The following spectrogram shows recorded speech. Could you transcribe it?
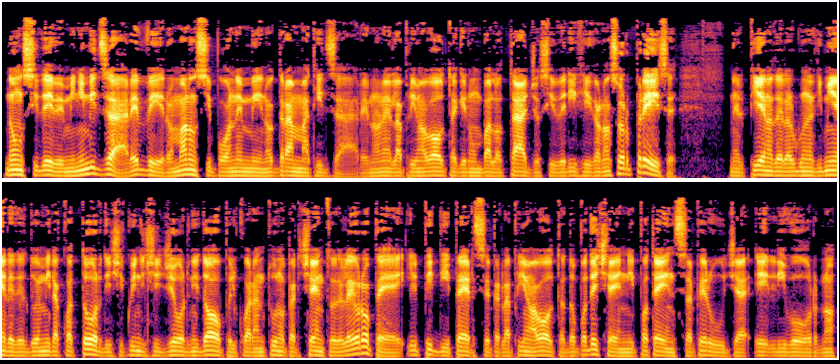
Non si deve minimizzare, è vero, ma non si può nemmeno drammatizzare. Non è la prima volta che in un ballottaggio si verificano sorprese. Nel pieno della luna di miele del 2014, 15 giorni dopo il 41% delle europee, il PD perse per la prima volta dopo decenni Potenza, Perugia e Livorno.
